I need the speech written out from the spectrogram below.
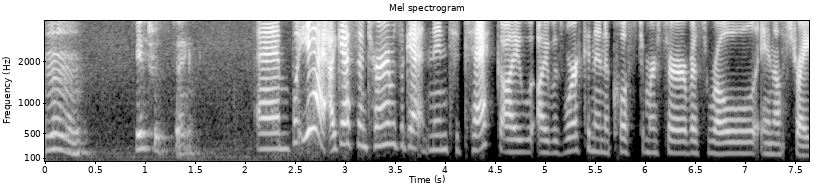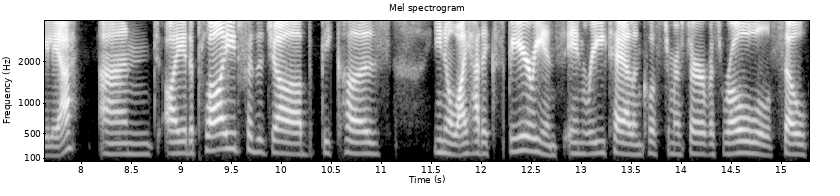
Hmm. Interesting. Um, but yeah, I guess in terms of getting into tech, I, I was working in a customer service role in Australia and I had applied for the job because you know, I had experience in retail and customer service roles. So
